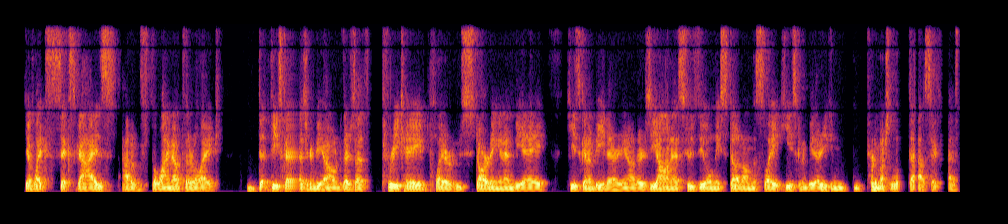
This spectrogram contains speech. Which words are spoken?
You have like six guys out of the lineup that are like, th- these guys are going to be owned. There's a 3K player who's starting in NBA. He's going to be there. You know, there's Giannis, who's the only stud on the slate. He's going to be there. You can pretty much list out six guys,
